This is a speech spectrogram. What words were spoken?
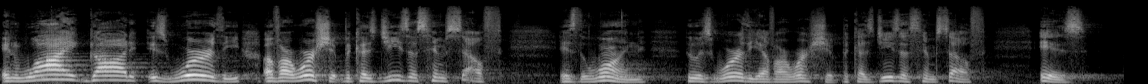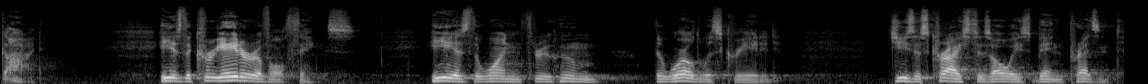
and why God is worthy of our worship, because Jesus himself is the one who is worthy of our worship, because Jesus himself is God. He is the creator of all things. He is the one through whom the world was created. Jesus Christ has always been present.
